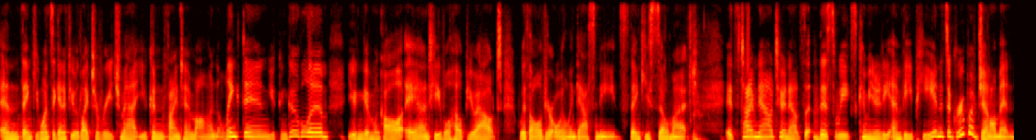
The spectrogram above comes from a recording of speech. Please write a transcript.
And thank you once again. If you would like to reach Matt, you can find him on LinkedIn. You can Google him. You can give him a call, and he will help you out with all of your oil and gas needs. Thank you so much. It's time now to announce this week's community MVP, and it's a group of gentlemen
